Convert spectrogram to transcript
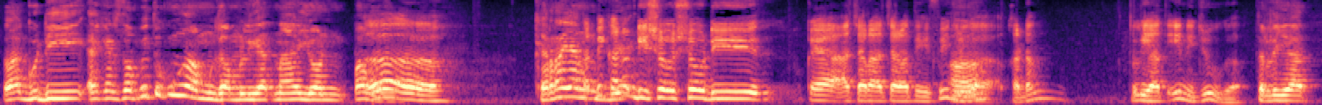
lagu di I Can't Stop itu aku nggak nggak melihat Nayon, paham? nggak? Karena yang tapi kadang di show-show di kayak acara-acara TV juga kadang terlihat ini juga. terlihat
